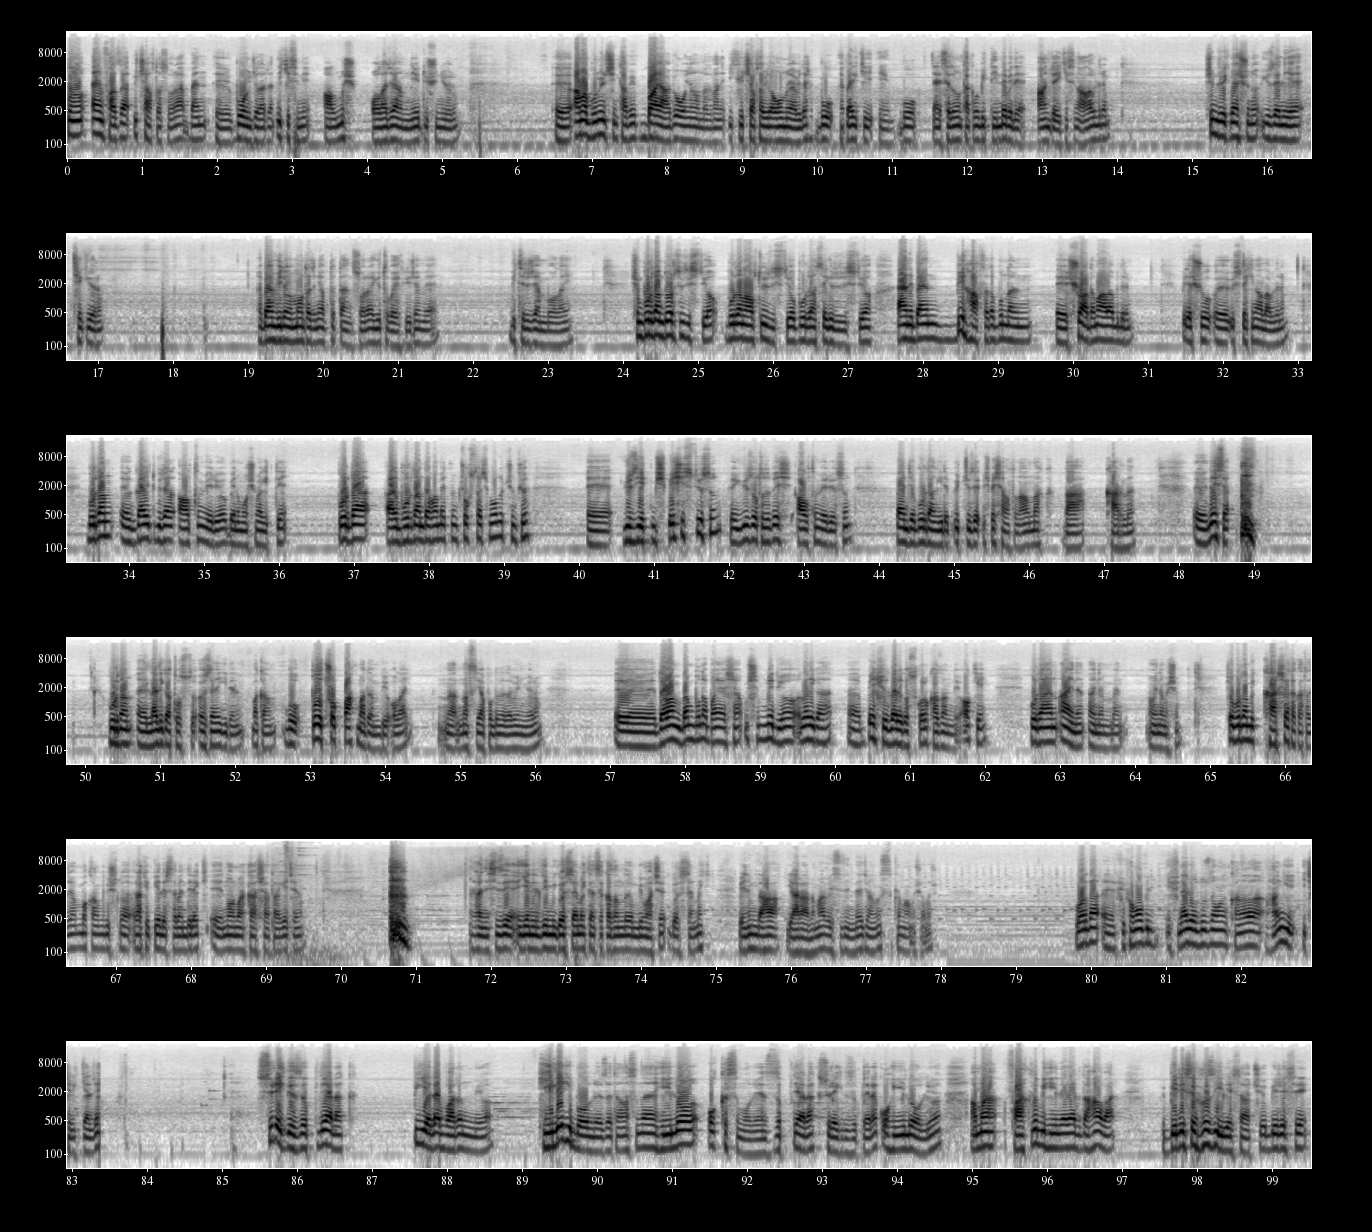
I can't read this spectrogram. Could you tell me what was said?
Bunu en fazla 3 hafta sonra ben e, bu oyunculardan ikisini almış olacağım diye düşünüyorum. E, ama bunun için tabi bayağı bir oynamam lazım. Hani 2-3 hafta bile olmayabilir. Bu belki e, bu yani sezonun takımı bittiğinde bile anca ikisini alabilirim. Şimdilik ben şunu 150'ye çekiyorum. Ben videonun montajını yaptıktan sonra YouTube'a yükleyeceğim ve bitireceğim bu olayı. Şimdi buradan 400 istiyor, buradan 600 istiyor, buradan 800 istiyor. Yani ben bir haftada bunların e, şu adamı alabilirim. Bir de şu e, üsttekini alabilirim. Buradan e, gayet güzel altın veriyor. Benim hoşuma gitti. Burada hani buradan devam etmem çok saçma olur çünkü e, 175 istiyorsun ve 135 altın veriyorsun. Bence buradan gidip 375 altın almak daha karlı. E, neyse. buradan e, La Liga Tostu özele gidelim. Bakalım. Bu bu çok bakmadığım bir olay. Na- nasıl yapıldığını da bilmiyorum. Ee, devam ben buna bayağı şey yapmışım. Ne diyor? La Liga e, 500 La Liga skoru kazan diyor. Okey. Buradan aynen aynen ben oynamışım. Şöyle buradan bir karşı atak atacağım. Bakalım güçlü rakip gelirse ben direkt e, normal karşı atağa geçelim. yani size yenildiğimi göstermektense kazandığım bir maçı göstermek benim daha yararıma ve sizin de canınız sıkılmamış olur. Bu arada e, FIFA Mobile final olduğu zaman kanala hangi içerik gelecek? Sürekli zıplayarak bir yere varılmıyor. Hile gibi oluyor zaten. Aslında hile o, o kısım oluyor. Yani zıplayarak sürekli zıplayarak o hile oluyor. Ama farklı bir hileler daha var. Birisi hız hilesi açıyor. Birisi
